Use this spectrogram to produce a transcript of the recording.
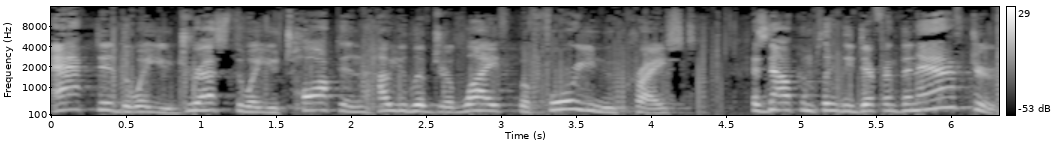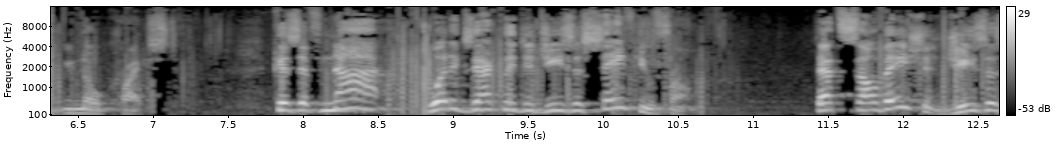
acted, the way you dressed, the way you talked, and how you lived your life before you knew Christ is now completely different than after you know Christ. Because if not, what exactly did Jesus save you from? That's salvation. Jesus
